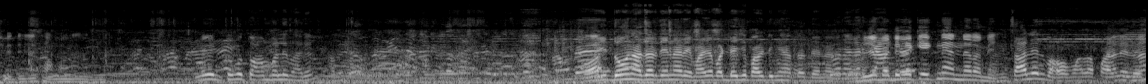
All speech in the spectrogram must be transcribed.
शेतीचे सामान. मी तो तो आंबले भारी मी दोन हजार देणार आहे. माझ्या बर्थडेची पार्टी मी हातात देणार आहे. तुझ्या बड्डेला केक नाही आणणार आम्ही. चालेल भाऊ मला चालेल ना?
